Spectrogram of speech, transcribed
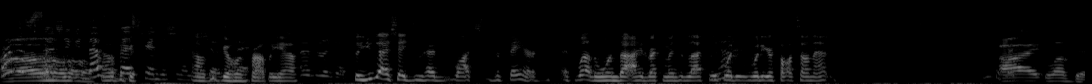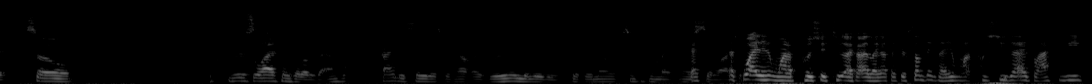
That was such a good. That That was was the a best transition of the I'll show be going today. probably yeah. That was really good. So you guys said you had watched The Fare as well, the one that I had recommended last week. What are, what are your thoughts on that? You can first. I loved it. So there's a lot of things I loved about. it. I'm trying to say this without like ruining the movie because I know some people might want to That's, still watch that's it. why I didn't want to push it too. Like I like I was like there's some things I didn't want to push you guys last week.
